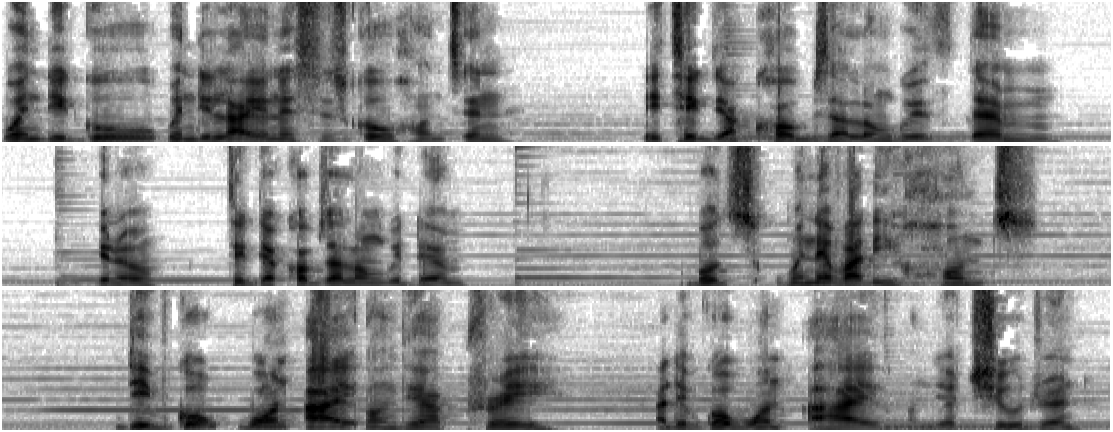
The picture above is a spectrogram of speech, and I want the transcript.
when they go, when the lionesses go hunting, they take their cubs along with them, you know, take their cubs along with them. But whenever they hunt, they've got one eye on their prey and they've got one eye on their children.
